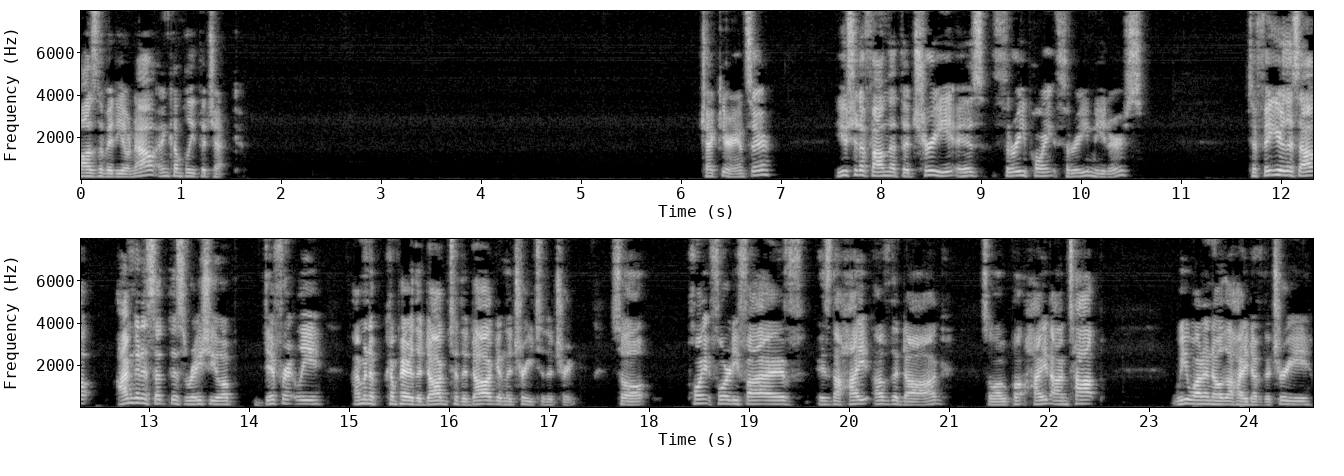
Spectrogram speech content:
Pause the video now and complete the check. Check your answer. You should have found that the tree is 3.3 meters. To figure this out, I'm going to set this ratio up differently. I'm going to compare the dog to the dog and the tree to the tree. So 0.45 is the height of the dog. So I'll put height on top. We want to know the height of the tree.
